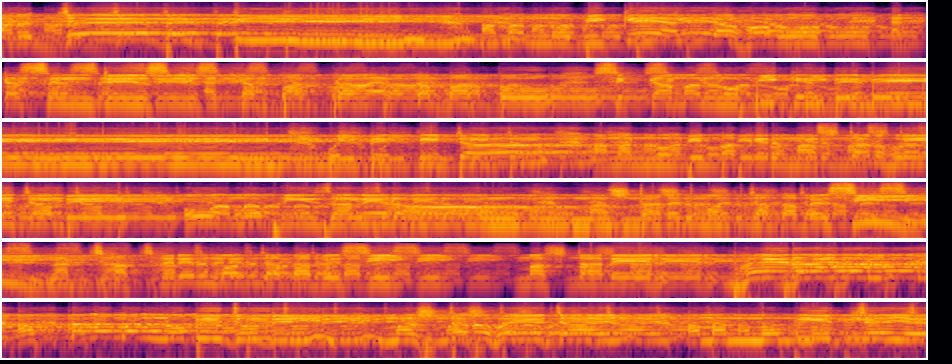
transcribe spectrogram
আর যে ব্যক্তি আমার নবীকে একটা হরফ একটা সেন্টেন্স একটা বাক্য একটা বাক্য শিক্ষা আমার নবীকে দেবে। ওই ব্যক্তিটা আমার নবী পাকের মাস্টার হয়ে যাবে। ও আমার ভাইজানেরা মাস্টারের মর্যাদা বেশি না ছাত্রের মর্যাদা বেশি। মাস্টারের ভাইরা আমার আপনার আমার নবী যদি মাস্টার হয়ে যায় আমার নবী চেয়ে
